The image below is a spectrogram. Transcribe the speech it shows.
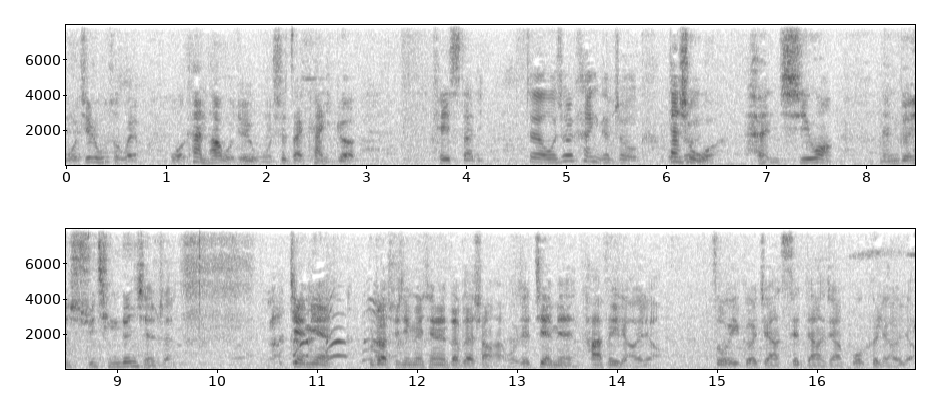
我其实无所谓，我看他，我觉得我是在看一个 case study，对我就是看一个 joke。但是我很希望能跟徐勤根先生见面，不知道徐勤根先生在不在上海？我觉得见面咖啡聊一聊，做一个这样 sit down 这样播客聊一聊，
